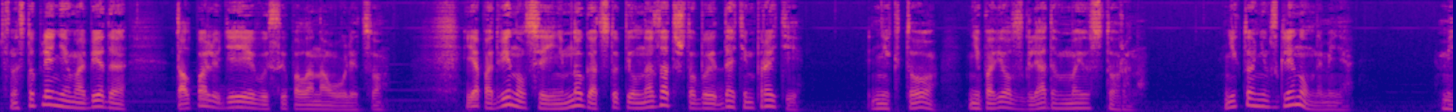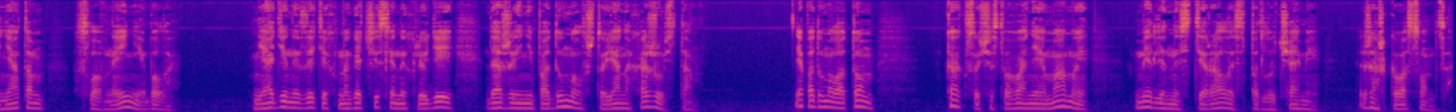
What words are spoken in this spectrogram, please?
С наступлением обеда Толпа людей высыпала на улицу. Я подвинулся и немного отступил назад, чтобы дать им пройти. Никто не повел взглядом в мою сторону. Никто не взглянул на меня. Меня там словно и не было. Ни один из этих многочисленных людей даже и не подумал, что я нахожусь там. Я подумал о том, как существование мамы медленно стиралось под лучами жаркого солнца.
